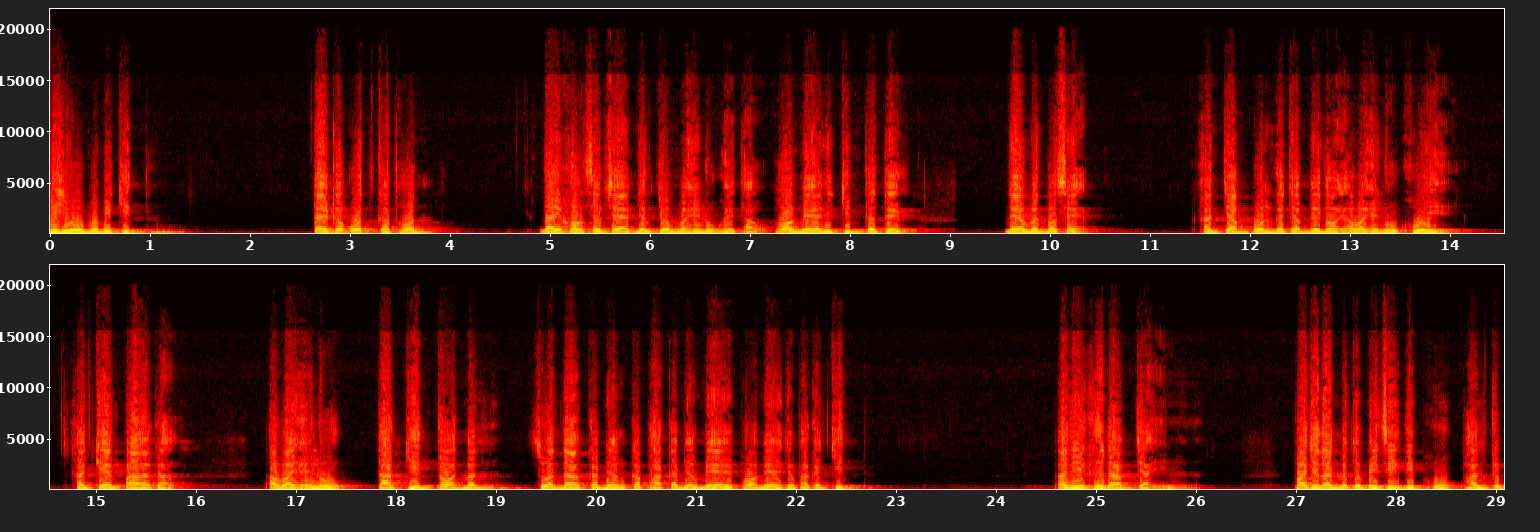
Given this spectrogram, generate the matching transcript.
มีอยู่บ่มีกิน แต่ก็อดกระทน ได้ของแสบๆยังจงไว้ให้ลูกให้เต่าพ่อแม่นี่กินแต่แต่แนวมันบ่แสบคันจำปนก็จำหน่อยเอาไว้ให้ลูกคุยคันแกงปลาก็เอาไว้ให้ลูกตักกินตอนมัน ส่วนน้ำกับอย่างกับพักกับอย่างแม่พ่อแม่จะพักกันกิน อันนี้คือน้ำใจ เพราะฉะนั้นมันจะเป็นสิ่งที่ผูกพันกับ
